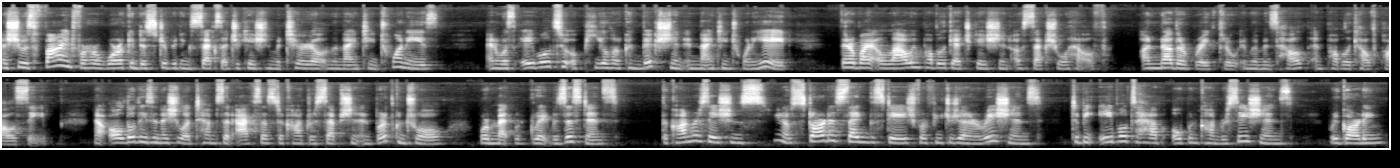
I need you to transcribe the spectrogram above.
Now, she was fined for her work in distributing sex education material in the 1920s and was able to appeal her conviction in 1928, thereby allowing public education of sexual health, another breakthrough in women's health and public health policy. Now, although these initial attempts at access to contraception and birth control were met with great resistance, the conversations, you know, started setting the stage for future generations to be able to have open conversations regarding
